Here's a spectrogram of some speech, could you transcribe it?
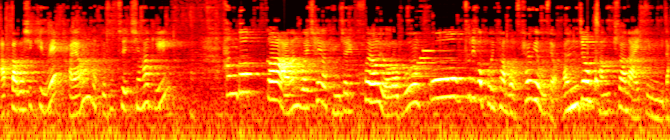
압박을 시킨 후에 다양한 각도 스트레칭 하기 한 것과 안 한 거의 차이가 굉장히 커요. 여러분 꼭 트리거 포인트 한번 사용해 보세요. 완전 강추하는 아이템입니다.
